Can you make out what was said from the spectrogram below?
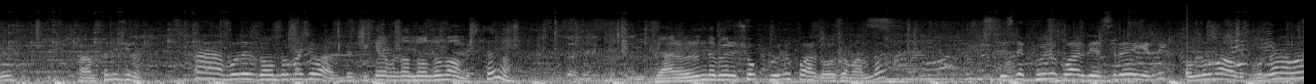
Böyle tantunici mi? Ha burada bir dondurmacı var. Biz bir kere buradan dondurma almıştık değil mi? Yani önünde böyle çok kuyruk vardı o zaman da. Biz de kuyruk var diye sıraya girdik. Dondurma aldık buradan ama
